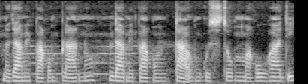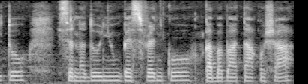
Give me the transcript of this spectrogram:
Madami pa akong plano. Madami pa akong taong gustong makuha dito. Isa na doon yung best friend ko. Kababata ko siya.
